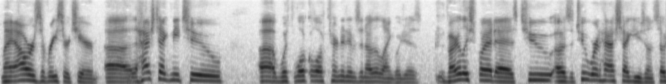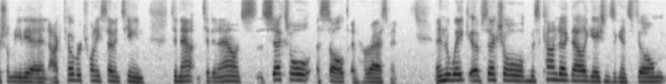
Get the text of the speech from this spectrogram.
my hours of research here, uh, the hashtag Me Too. Uh, with local alternatives in other languages, virally spread as two as a two-word hashtag used on social media in October 2017 to, now, to denounce sexual assault and harassment. In the wake of sexual misconduct allegations against film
